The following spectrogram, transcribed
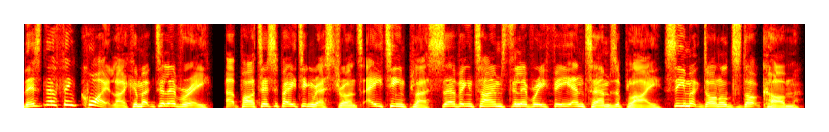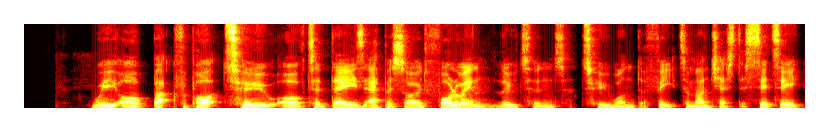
There's nothing quite like a McDelivery. At participating restaurants, 18 plus serving times, delivery fee, and terms apply. See McDonald's.com. We are back for part two of today's episode following Luton's 2 1 defeat to Manchester City.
